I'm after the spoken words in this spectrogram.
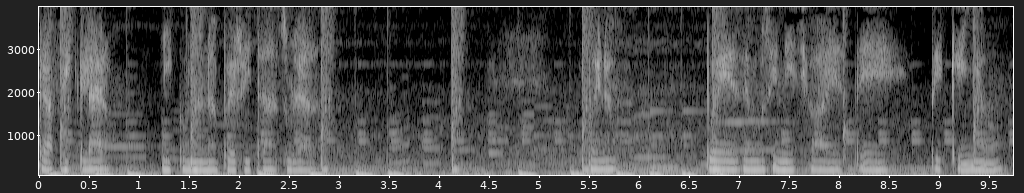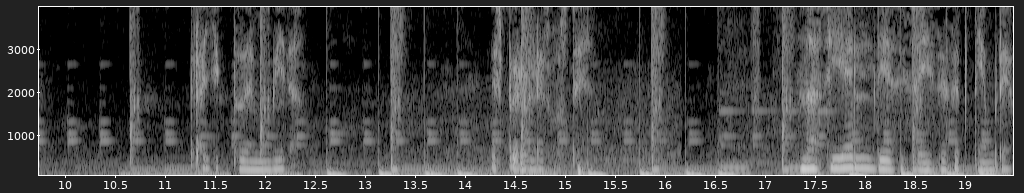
café claro y con una perrita a su lado. Bueno, pues demos inicio a este pequeño trayecto de mi vida. Espero les guste. Nací el 16 de septiembre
